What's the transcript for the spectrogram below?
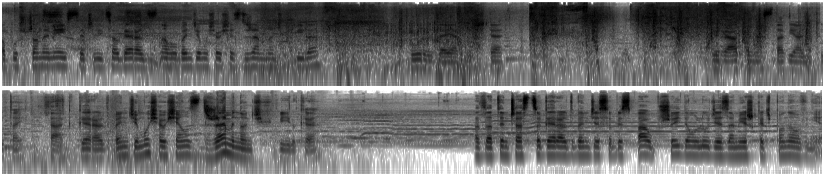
Opuszczone miejsce, czyli co, Geralt znowu będzie musiał się zdrzemnąć chwilę? Kurde, jakieś te... Graty nastawiali tutaj. Tak, Geralt będzie musiał się zdrzemnąć chwilkę. A za ten czas, co Geralt będzie sobie spał, przyjdą ludzie zamieszkać ponownie.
